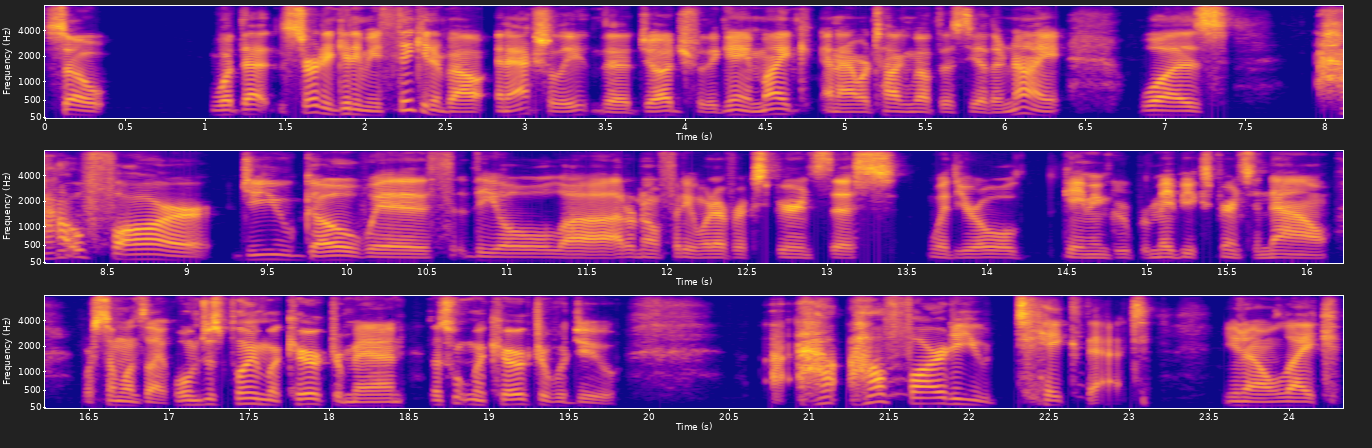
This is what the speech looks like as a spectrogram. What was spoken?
So what that started getting me thinking about, and actually the judge for the game, Mike, and I were talking about this the other night, was how far do you go with the old? Uh, I don't know if anyone ever experienced this with your old gaming group, or maybe experiencing now, where someone's like, "Well, I'm just playing my character, man. That's what my character would do." Uh, how how far do you take that? You know, like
